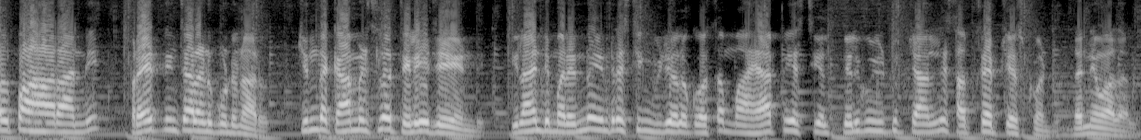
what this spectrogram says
అల్పాహారాన్ని ప్రయత్నించాలనుకుంటున్నారు? కింద కామెంట్స్లో తెలియజేయండి. ఇలాంటి మరెన్నో ఇంట్రెస్టింగ్ వీడియోల కోసం మా హ్యాపీఎస్టీఎల్ తెలుగు యూట్యూబ్ ఛానల్ని సబ్స్క్రైబ్ చేసుకోండి. ధన్యవాదాలు.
